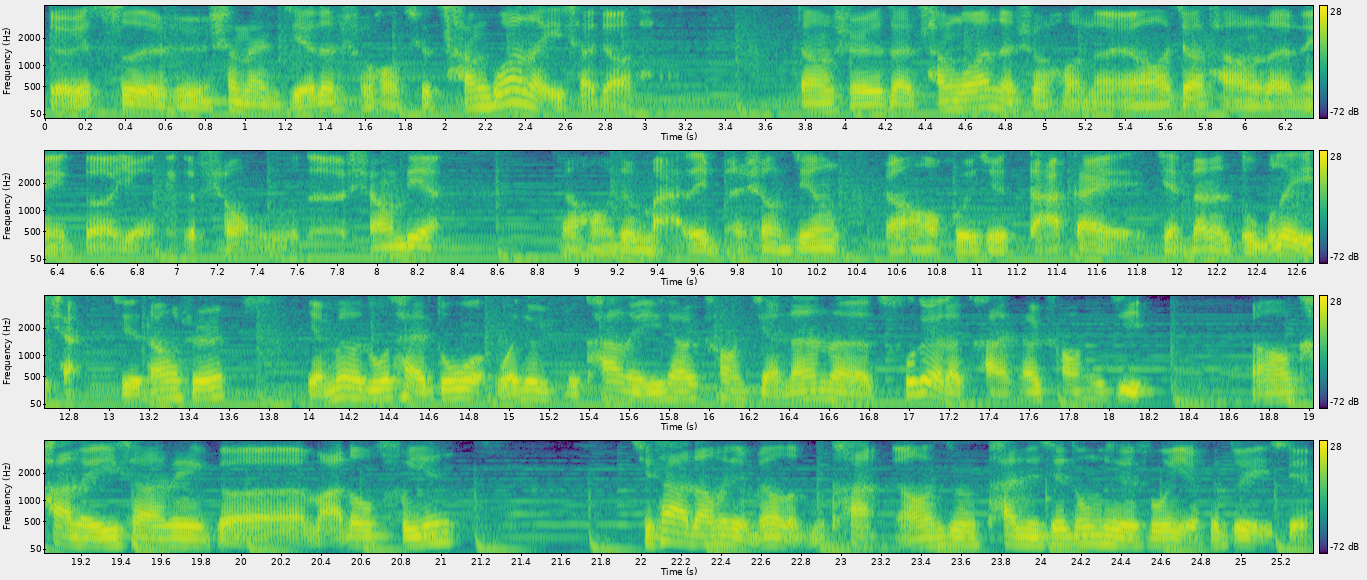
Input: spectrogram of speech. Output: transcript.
有一次是圣诞节的时候去参观了一下教堂，当时在参观的时候呢，然后教堂的那个有那个圣物的商店，然后我就买了一本圣经，然后回去大概简单的读了一下，记得当时也没有读太多，我就只看了一下创，简单的粗略的看了一下创世纪。然后看了一下那个马窦福音，其他的当时也没有怎么看。然后就是看这些东西的时候，也是对一些，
